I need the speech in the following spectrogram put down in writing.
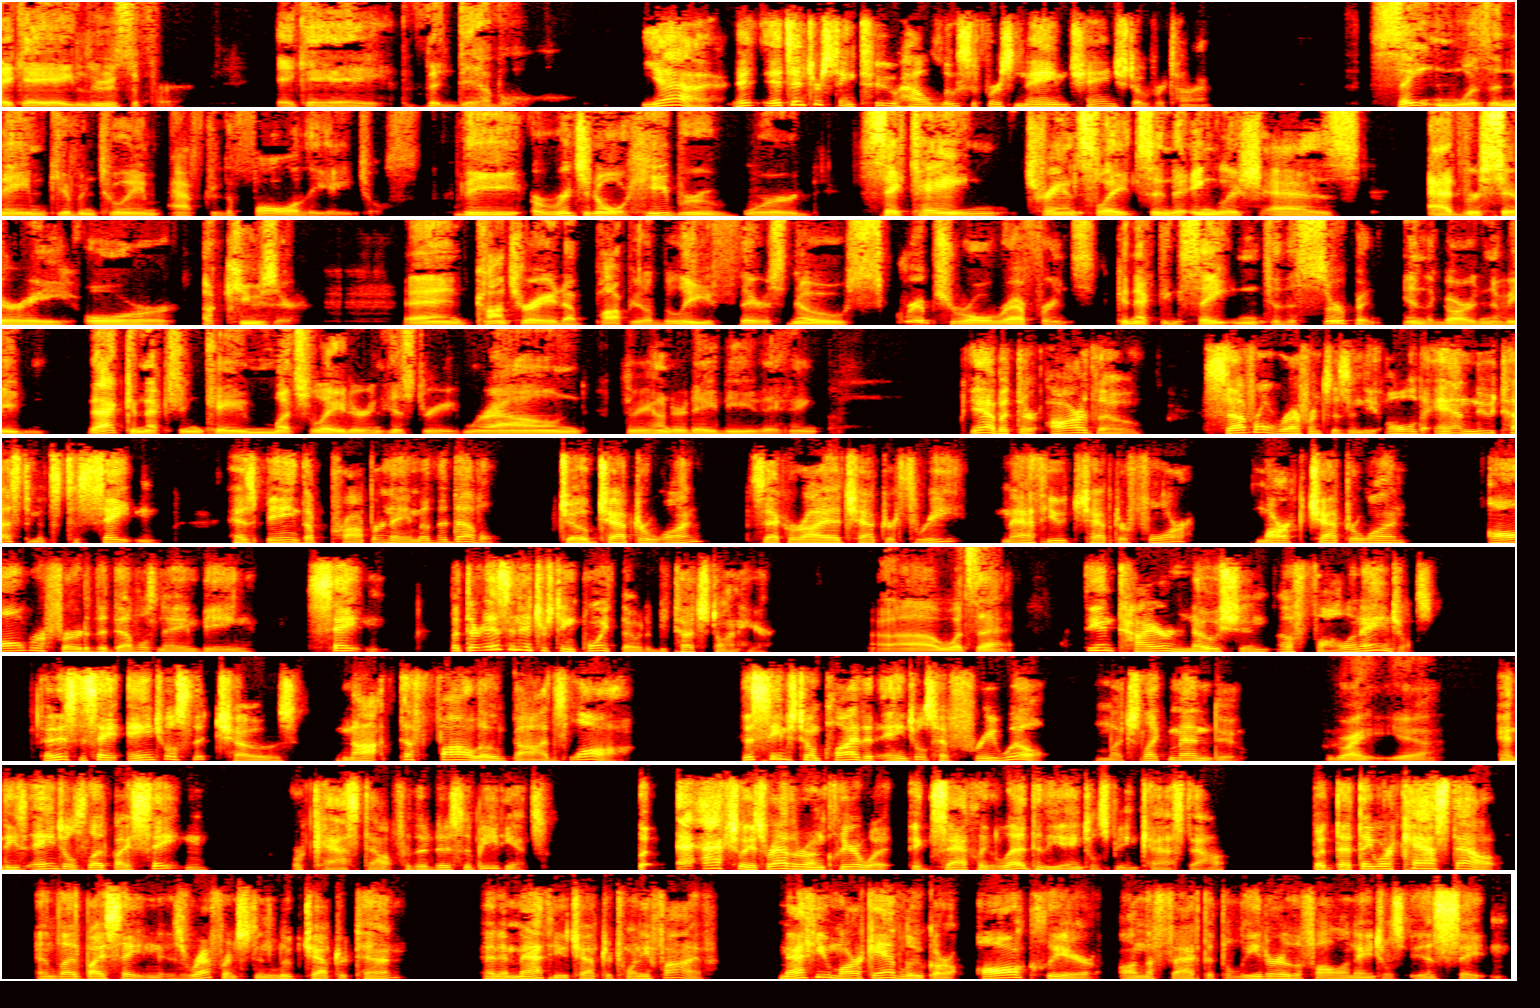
aka Lucifer, aka the devil. Yeah, it, it's interesting too how Lucifer's name changed over time. Satan was a name given to him after the fall of the angels. The original Hebrew word Satan translates into English as adversary or accuser. And contrary to popular belief, there's no scriptural reference connecting Satan to the serpent in the Garden of Eden. That connection came much later in history, around 300 AD, they think. Yeah, but there are, though, several references in the Old and New Testaments to Satan as being the proper name of the devil. Job chapter 1, Zechariah chapter 3, Matthew chapter 4, Mark chapter 1 all refer to the devil's name being Satan. But there is an interesting point, though, to be touched on here. Uh, what's that? The entire notion of fallen angels. That is to say, angels that chose not to follow God's law. This seems to imply that angels have free will, much like men do. Right, yeah. And these angels led by Satan were cast out for their disobedience. But actually, it's rather unclear what exactly led to the angels being cast out, but that they were cast out and led by Satan is referenced in Luke chapter 10 and in Matthew chapter 25. Matthew, Mark, and Luke are all clear on the fact that the leader of the fallen angels is Satan.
